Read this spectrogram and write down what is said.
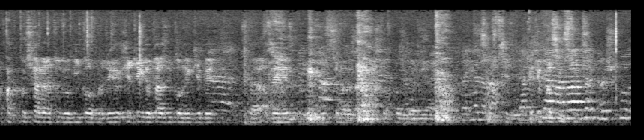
a pak počkáme na tu druhý kolo, protože už je těch dotazů tolik, že by, eh, aby se na dostávali odpovědění. Já bych chtěla navázat trošku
